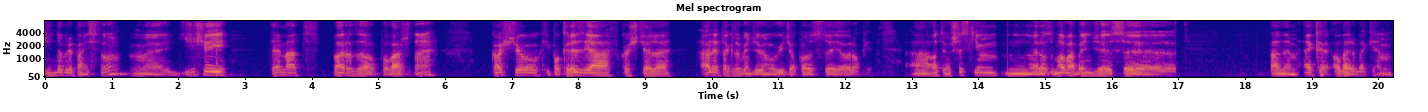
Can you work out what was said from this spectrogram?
Dzień dobry Państwu. Dzisiaj temat bardzo poważny. Kościół, hipokryzja w Kościele, ale także będziemy mówić o Polsce i Europie. A o tym wszystkim mm, rozmowa będzie z panem Eke Overbeckiem.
